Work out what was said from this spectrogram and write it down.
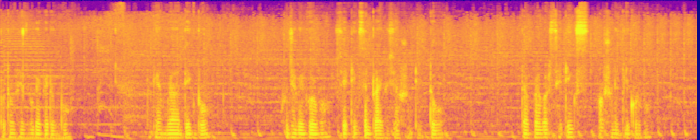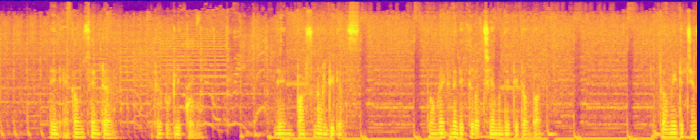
প্রথম ফেসবুক অ্যাপে ঢুকবো। তোকে আমরা দেখব, খুঁজে বের করব সেটিংস অ্যান্ড প্রাইভেসি অপশনটি তো, তারপর আবার সেটিংস অপশনে ক্লিক করব। দেন অ্যাকাউন্ট সেন্টার এটার উপর ক্লিক করব। দেন পার্সোনাল ডিটেলস তো আমরা এখানে দেখতে পাচ্ছি আমাদের ডেট অফ বার্থ কিন্তু আমি এটা চেঞ্জ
